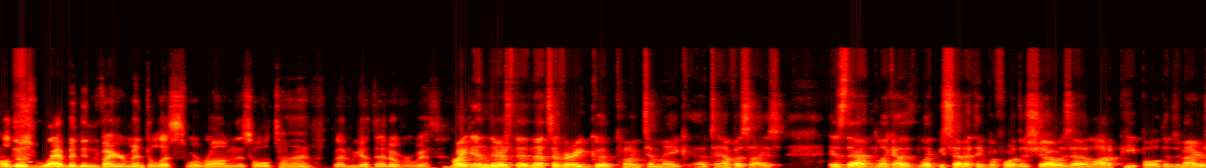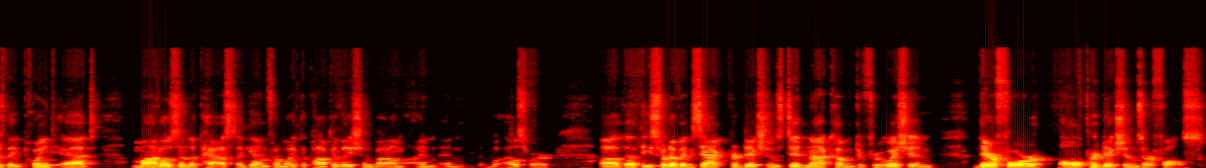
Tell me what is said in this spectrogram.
all those rabid environmentalists were wrong this whole time. Glad we got that over with. Right, and there's the, and that's a very good point to make uh, to emphasize is that like I like we said I think before the show is that a lot of people the deniers they point at models in the past again from like the population bomb and and elsewhere uh, that these sort of exact predictions did not come to fruition. Therefore all predictions are false.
